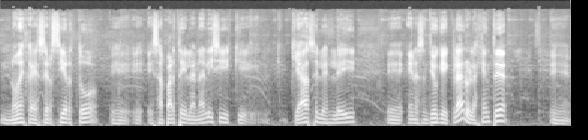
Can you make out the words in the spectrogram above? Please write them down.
no deja de ser cierto esa parte del análisis que, que hace Leslie eh, en el sentido que, claro, la gente eh,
